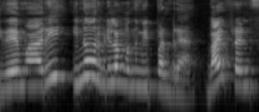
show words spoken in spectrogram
இதே மாதிரி இன்னொரு வீடியோவில் உங்களை வந்து மீட் பண்ணுறேன் பை ஃப்ரெண்ட்ஸ்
